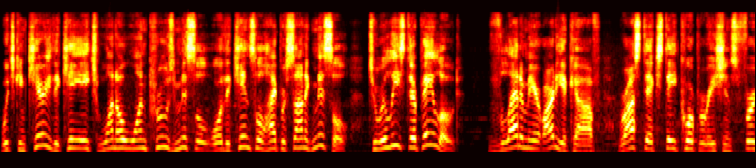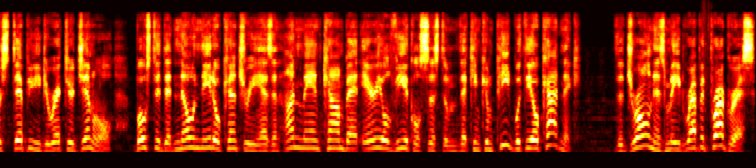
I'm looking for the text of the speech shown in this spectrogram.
which can carry the KH-101 cruise missile or the Kinzhal hypersonic missile, to release their payload. Vladimir Artyakov, Rostec State Corporation's first Deputy Director General, boasted that no NATO country has an unmanned combat aerial vehicle system that can compete with the Okhotnik. The drone has made rapid progress,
